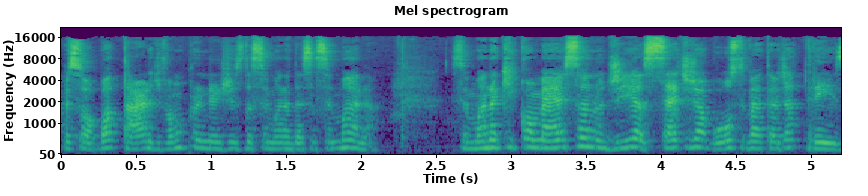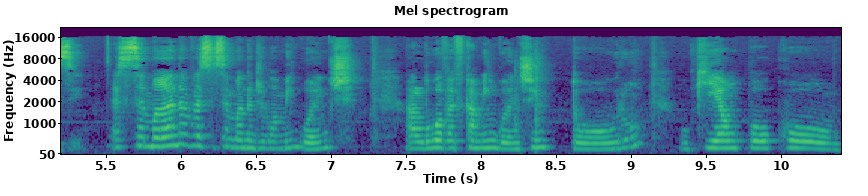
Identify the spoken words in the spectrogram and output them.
pessoal, boa tarde. Vamos para energias da semana dessa semana? Semana que começa no dia 7 de agosto e vai até o dia 13. Essa semana vai ser semana de lua minguante. A lua vai ficar minguante em touro, o que é um pouco,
